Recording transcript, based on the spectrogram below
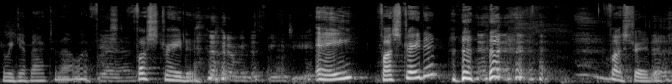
Can we get back to that one? Yeah. Frustrated. I don't mean to feed you A, frustrated. frustrated.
